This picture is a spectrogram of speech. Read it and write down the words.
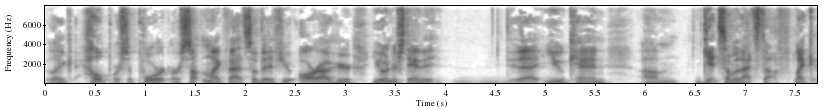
like help or support or something like that, so that if you are out here, you understand that that you can um, get some of that stuff. Like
